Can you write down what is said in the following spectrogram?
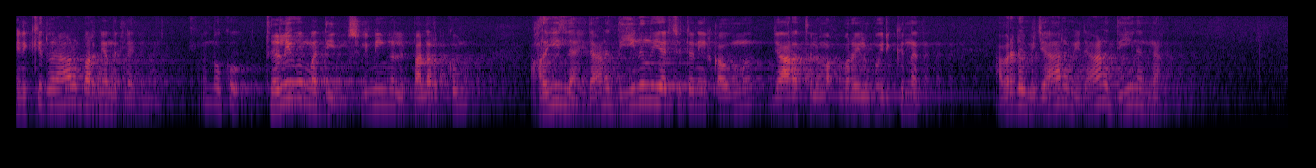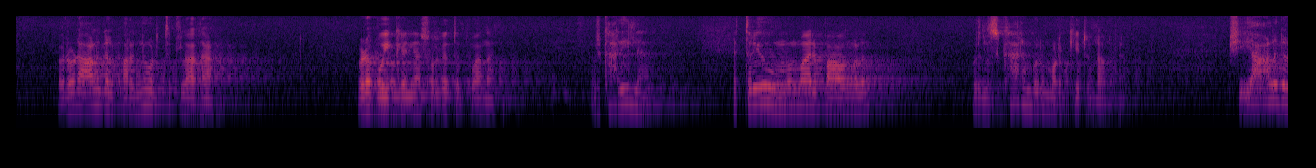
എനിക്കിതൊരാൾ പറഞ്ഞു തന്നിട്ടില്ല ഇങ്ങനെ നോക്കൂ തെളിവ് മതി. മുസ്ലിമീങ്ങളിൽ പലർക്കും അറിയില്ല. ഇതാണ് ദീൻ എന്ന് വിചാരിച്ചിട്ടാണ് ഈ കൗമ് ജാറത്തിലും അക്ബറയിലും പോയിരിക്കുന്നത്. അവരുടെ വിചാരം ഇതാണ് ദീൻ എന്നാണ്. അവരോട് ആളുകൾ പറഞ്ഞു കൊടുത്തിട്ടുള്ള അതാണ്. ഇവിടെ പോയി കഴിഞ്ഞാൽ സ്വർഗത്തിൽ പോകാന്നാണ് അവർക്കറിയില്ല എത്രയോ ഉമ്മമാർ പാവങ്ങൾ ഒരു നിസ്കാരം പോലും മുടക്കിയിട്ടുണ്ടാവില്ല. പക്ഷെ ഈ ആളുകൾ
